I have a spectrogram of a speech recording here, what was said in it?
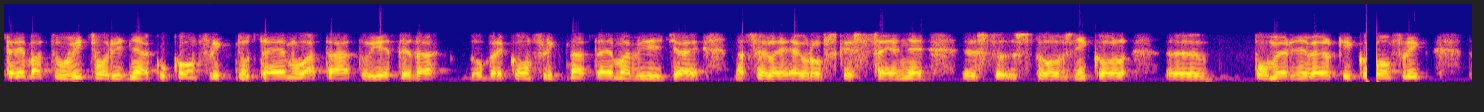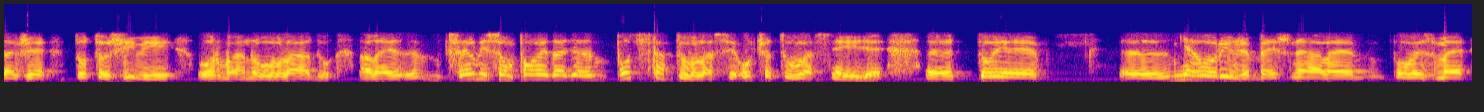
treba tu vytvoriť nejakú konfliktnú tému a táto je teda dobre konfliktná téma, vidíte aj na celej európskej scéne, z toho vznikol e, pomerne veľký konflikt, takže toto živí Orbánovú vládu. Ale chcel by som povedať podstatu vlastne, o čo tu vlastne ide. To je nehovorím, že bežné, ale povedzme,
